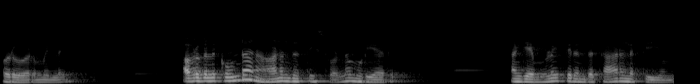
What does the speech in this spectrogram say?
ஒருவரும் இல்லை. அவர்களுக்கு உண்டான ஆனந்தத்தை சொல்ல முடியாது. அங்கே முளைத்திருந்த சாரணத்தையும்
